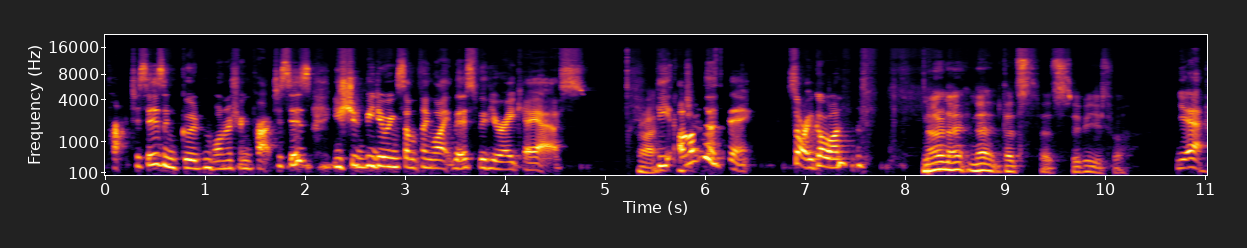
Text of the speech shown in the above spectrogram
practices and good monitoring practices, you should be doing something like this with your AKS. Right. The gotcha. other thing, sorry, go on. No, no, no, that's that's super useful. Yeah.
